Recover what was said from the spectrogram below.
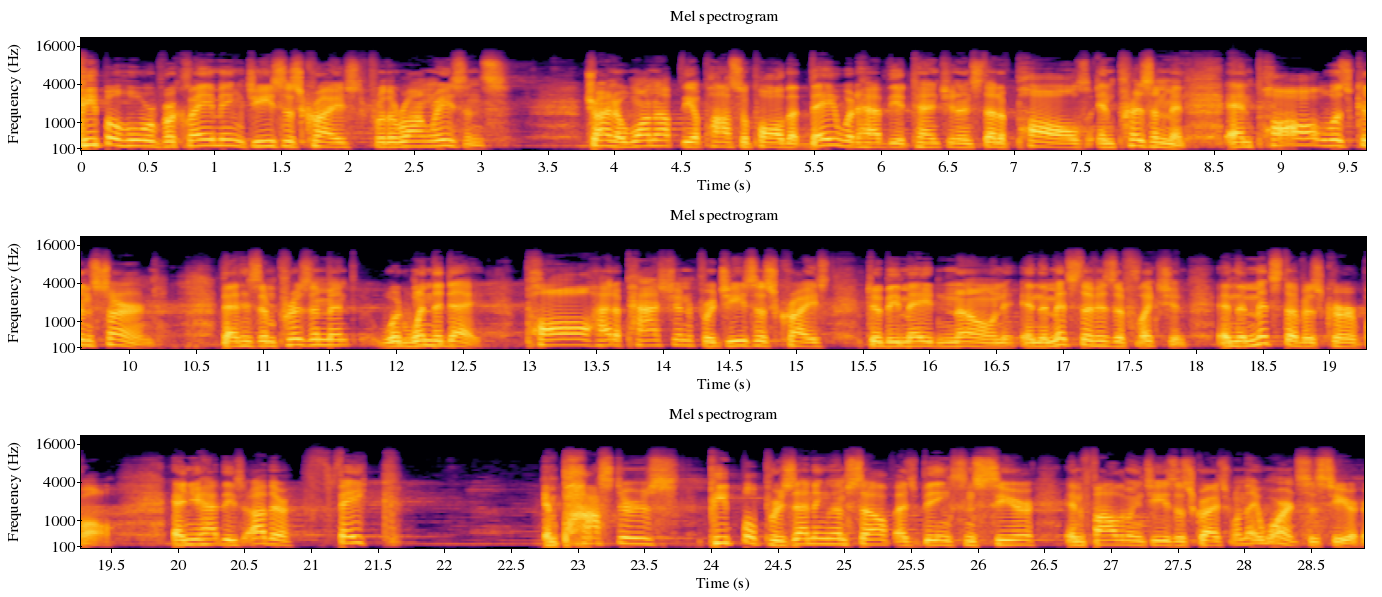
people who were proclaiming Jesus Christ for the wrong reasons. trying to one up the Apostle Paul that they would have the attention instead of Paul's imprisonment. And Paul was concerned that his imprisonment would win the day. Paul had a passion for Jesus Christ to be made known in the midst of his affliction, in the midst of his curveball. And you had these other fake imposters, people presenting themselves as being sincere in following Jesus Christ when they weren't sincere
